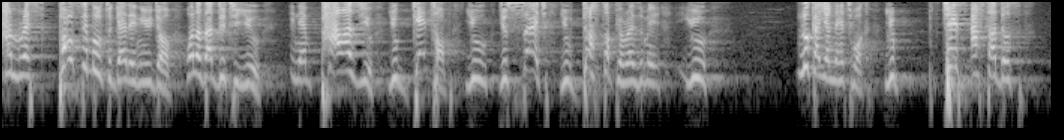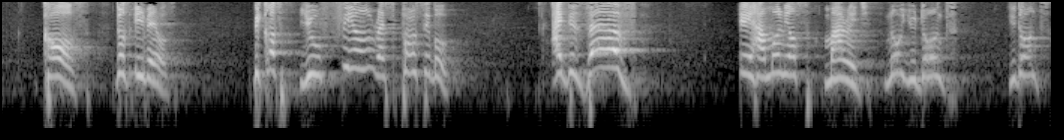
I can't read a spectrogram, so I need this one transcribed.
am responsible to get a new job. What does that do to you? It empowers you. You get up, you, you search, you dust up your resume, you look at your network, you chase after those calls, those emails, because you feel responsible. I deserve a harmonious marriage. No, you don't. You don't.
